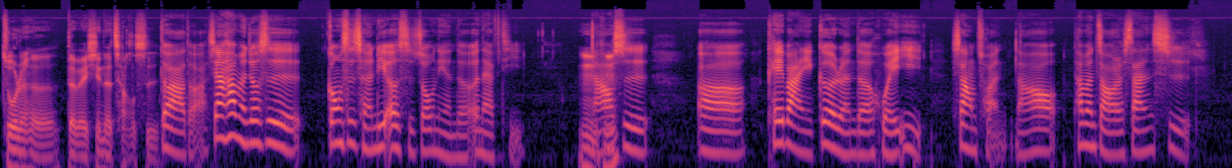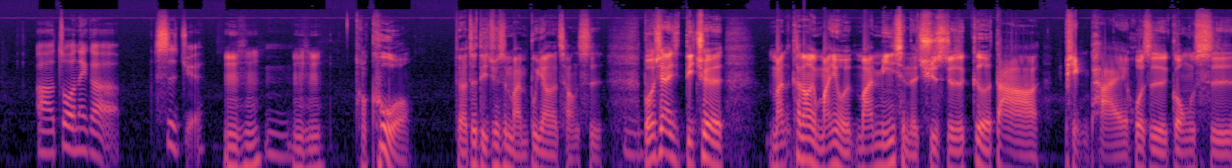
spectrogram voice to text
做任何对不对新的尝试，对啊，对啊，像他们就是公司成立二十周年的 NFT，嗯，然后是呃，可以把你个人的回忆上传，然后他们找了三视呃做那个视觉，嗯哼，嗯，嗯哼，好酷哦，对啊，这的确是蛮不一样的尝试。嗯。不过现在的确蛮看到有蛮有蛮明显的趋势，就是各大品牌或是公司，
